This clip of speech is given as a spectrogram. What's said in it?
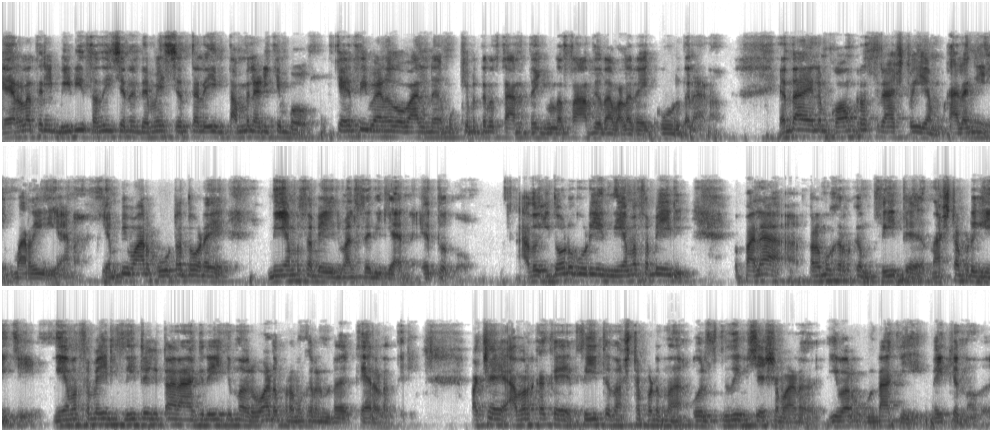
കേരളത്തിൽ ബി ഡി സതീശനും രമേശ് ചെന്നിത്തലയും തമ്മിലടിക്കുമ്പോൾ കെ സി വേണുഗോപാലിന് മുഖ്യമന്ത്രി സ്ഥാനത്തേക്കുള്ള സാധ്യത വളരെ കൂടുതലാണ്. എന്തായാലും കോൺഗ്രസ് രാഷ്ട്രീയം കലങ്ങി മറിയുകയാണ്. എം പിമാർ കൂട്ടത്തോടെ നിയമസഭയിൽ മത്സരിക്കാൻ എത്തുന്നു. അത് ഇതോടുകൂടി നിയമസഭയിൽ പല പ്രമുഖർക്കും സീറ്റ് നഷ്ടപ്പെടുകയും ചെയ്യും. നിയമസഭയിൽ സീറ്റ് കിട്ടാൻ ആഗ്രഹിക്കുന്ന ഒരുപാട് പ്രമുഖരുണ്ട് കേരളത്തിൽ. പക്ഷേ അവർക്കൊക്കെ സീറ്റ് നഷ്ടപ്പെടുന്ന ഒരു സ്ഥിതിവിശേഷമാണ് ഇവർ ഉണ്ടാക്കി വയ്ക്കുന്നത്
